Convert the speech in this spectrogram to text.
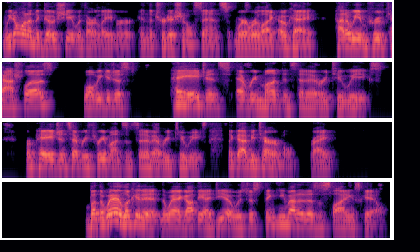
we don't want to negotiate with our labor in the traditional sense where we're like, okay, how do we improve cash flows? Well, we could just pay agents every month instead of every two weeks, or pay agents every three months instead of every two weeks. Like that'd be terrible, right? But the way I look at it and the way I got the idea was just thinking about it as a sliding scale.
